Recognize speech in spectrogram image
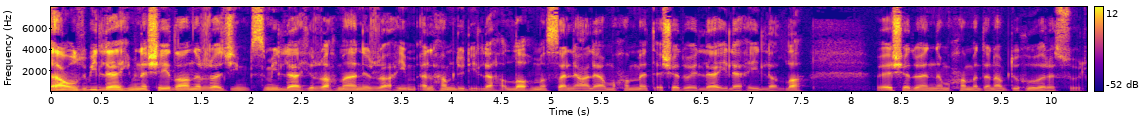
Euzu billahi mineşşeytanirracim. Bismillahirrahmanirrahim. Elhamdülillah. Allahumme salli ala Muhammed. Eşhedü en la ilahe illallah ve eşhedü enne Muhammeden abduhu ve resulü.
